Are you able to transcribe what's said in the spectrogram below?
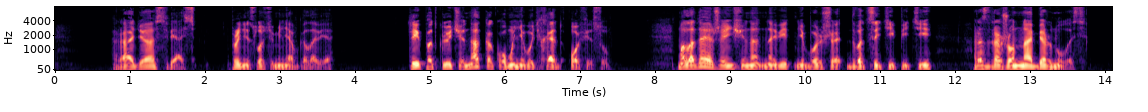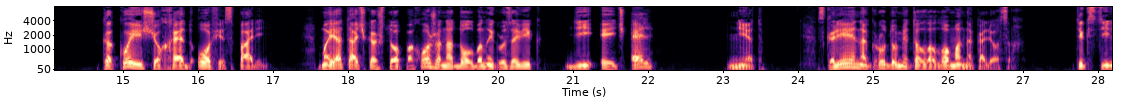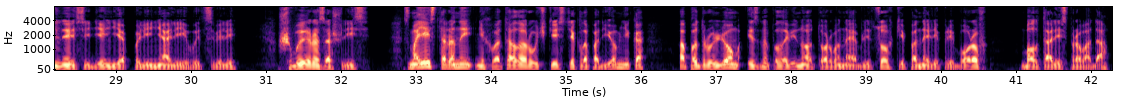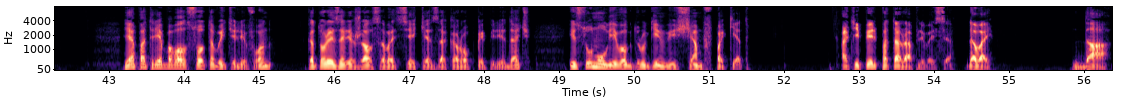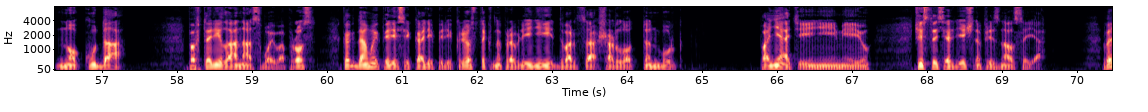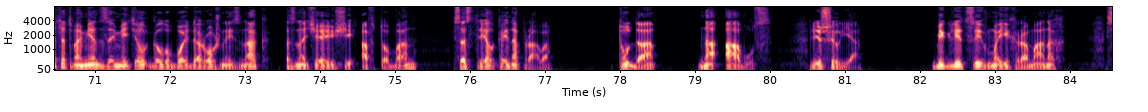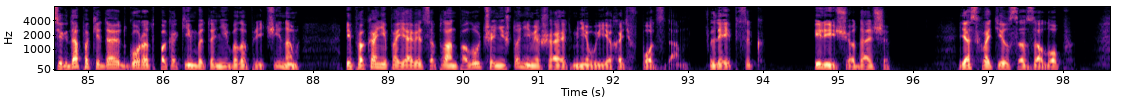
Радиосвязь. Пронеслось у меня в голове. Ты подключена к какому-нибудь хед-офису? Молодая женщина, на вид не больше двадцати пяти, раздраженно обернулась. «Какой еще хед-офис, парень? Моя тачка что, похожа на долбанный грузовик DHL? Нет. Скорее на груду металлолома на колесах. Текстильные сиденья полиняли и выцвели. Швы разошлись. С моей стороны не хватало ручки стеклоподъемника, а под рулем из наполовину оторванной облицовки панели приборов болтались провода. Я потребовал сотовый телефон который заряжался в отсеке за коробкой передач, и сунул его к другим вещам в пакет. «А теперь поторапливайся. Давай». «Да, но куда?» Повторила она свой вопрос, когда мы пересекали перекресток в направлении дворца Шарлоттенбург. «Понятия не имею», — чистосердечно признался я. В этот момент заметил голубой дорожный знак, означающий «автобан», со стрелкой направо. «Туда, на Авус», — решил я. Беглецы в моих романах всегда покидают город по каким бы то ни было причинам, и пока не появится план получше, ничто не мешает мне уехать в Потсдам, Лейпциг или еще дальше. Я схватился за лоб,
